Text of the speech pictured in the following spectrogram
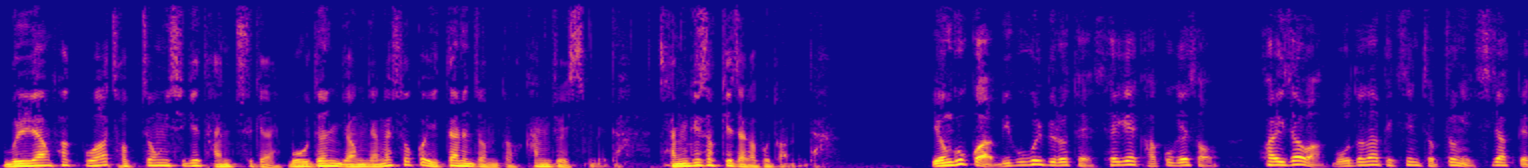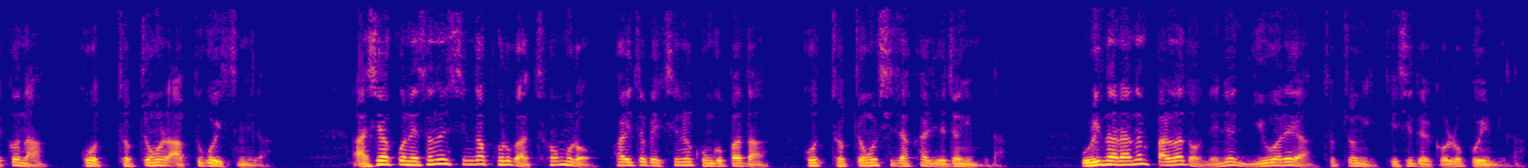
물량 확보와 접종 시기 단축에 모든 역량을 쏟고 있다는 점도 강조했습니다. 장규석 기자가 보도합니다. 영국과 미국을 비롯해 세계 각국에서 화이자와 모더나 백신 접종이 시작됐거나 곧 접종을 앞두고 있습니다. 아시아권에서는 싱가포르가 처음으로 화이자 백신을 공급받아 곧 접종을 시작할 예정입니다. 우리나라는 빨라도 내년 2월에야 접종이 개시될 걸로 보입니다.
